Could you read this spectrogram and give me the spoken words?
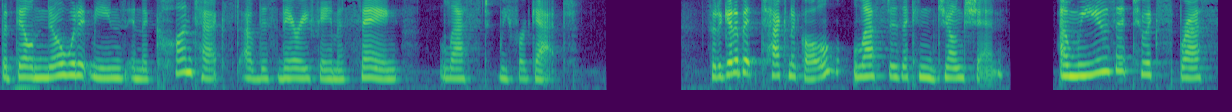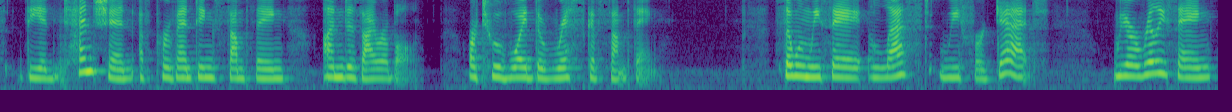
but they'll know what it means in the context of this very famous saying, lest we forget. So, to get a bit technical, lest is a conjunction, and we use it to express the intention of preventing something undesirable or to avoid the risk of something. So when we say, lest we forget, we are really saying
